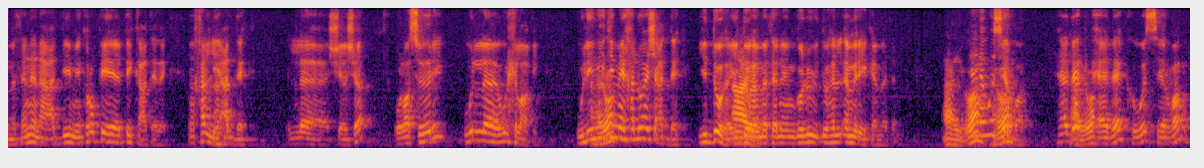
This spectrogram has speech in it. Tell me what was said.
مثلا أنا عندي ميكرو بيكات هذاك. نخلي عندك الشاشة ولا souris وال clavier. و l'unité أيوة. ما يخلوهاش عندك. يدوها يدوها أيوة. مثلا نقولوا يدوها لأمريكا مثلا. أيوه هذا هو ال server. هذاك أيوة. هذاك هو ال server.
